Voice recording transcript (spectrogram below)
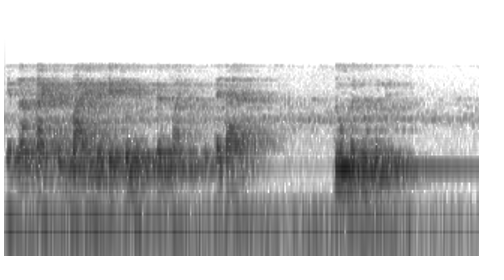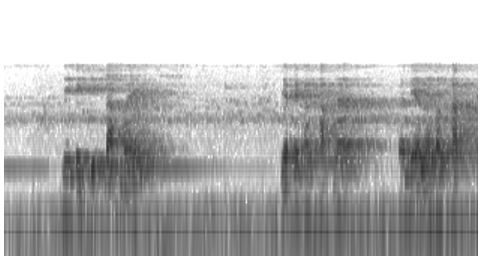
เห็นร่างกายเคลื่อนไหวหรือเห็นคนอื่นเคลื่อนไหวก็ใช้ได้ละดูเหมือนดูคนอื่นมีไปคิดทราบไหมอย่าไปบังคับนะ ตอนนี้เราบังคับใจ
